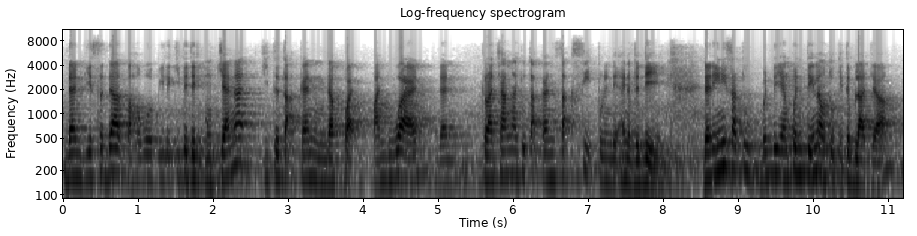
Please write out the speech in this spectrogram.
dan dia sedar bahawa bila kita jadi pengkhianat kita tak akan mendapat panduan dan kerancangan tu takkan succeed pun in the end of the day. Dan ini satu benda yang penting lah untuk kita belajar.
